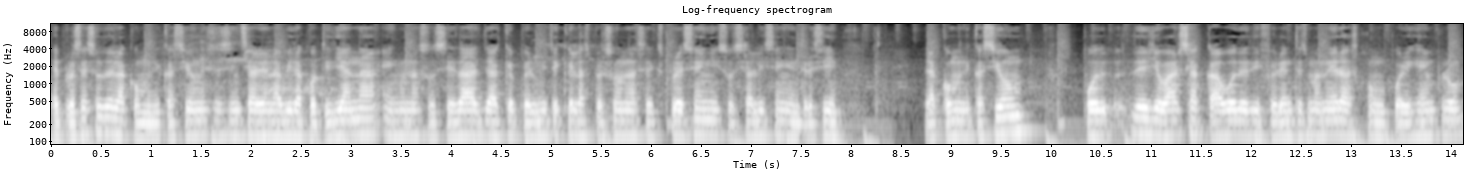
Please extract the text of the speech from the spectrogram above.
el proceso de la comunicación es esencial en la vida cotidiana en una sociedad ya que permite que las personas se expresen y socialicen entre sí. La comunicación puede llevarse a cabo de diferentes maneras, como por ejemplo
